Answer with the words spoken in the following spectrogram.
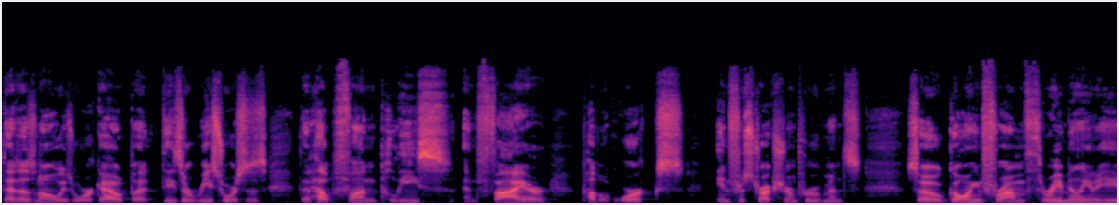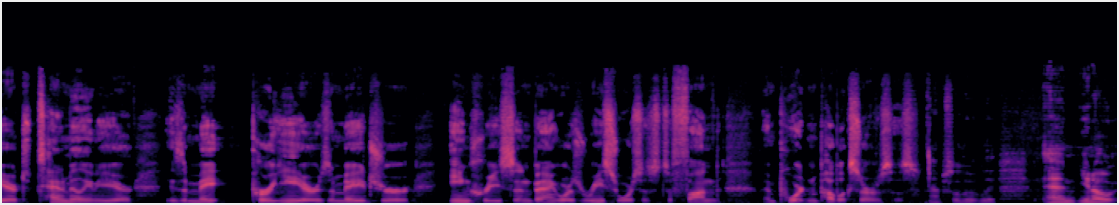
that doesn't always work out. But these are resources that help fund police and fire, public works, infrastructure improvements. So going from three million a year to 10 million a year is a per year is a major increase in Bangor's resources to fund important public services. Absolutely. And you know,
